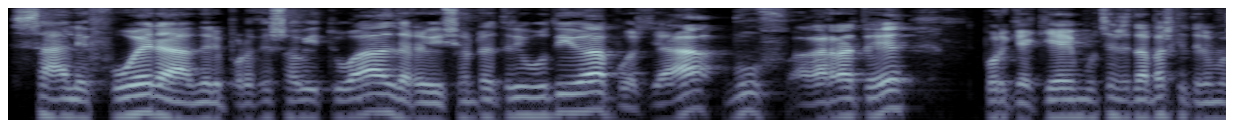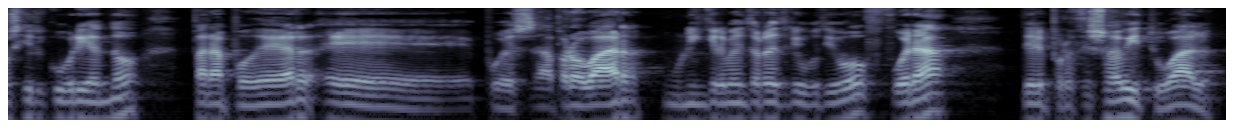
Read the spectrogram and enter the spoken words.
sale fuera del proceso habitual de revisión retributiva, pues ya, uff, agárrate porque aquí hay muchas etapas que tenemos que ir cubriendo para poder eh, pues aprobar un incremento retributivo fuera del proceso habitual.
